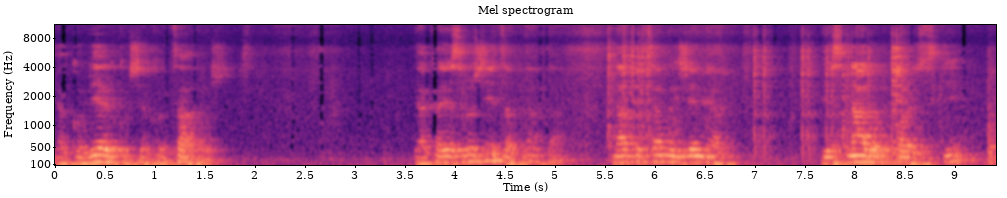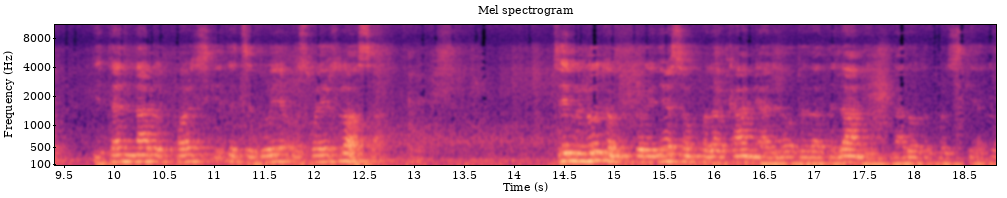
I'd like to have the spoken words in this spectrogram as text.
jako wielkość, jako całość. Jaka jest różnica, prawda? Na tych samych ziemiach jest naród polski i ten naród polski decyduje o swoich losach. Tym ludom, które nie są Polakami, ale obywatelami narodu polskiego,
